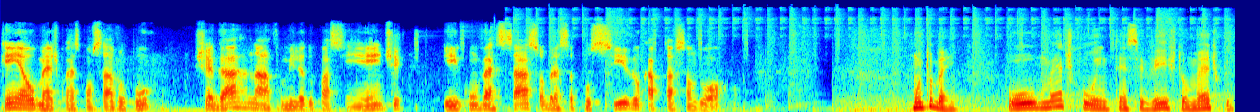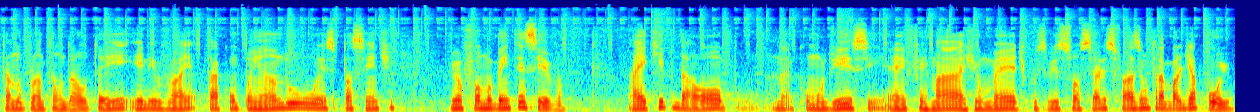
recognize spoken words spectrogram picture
Quem é o médico responsável por chegar na família do paciente e conversar sobre essa possível captação do órgão? Muito bem. O médico intensivista, o médico que está no plantão da UTI, ele vai estar tá acompanhando esse paciente de uma forma bem intensiva. A equipe da OPO, né, como disse, é a enfermagem, o médico, o serviço social, eles fazem um trabalho de apoio.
